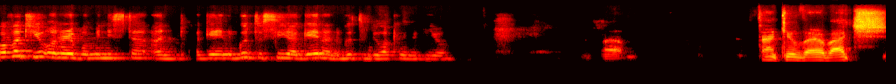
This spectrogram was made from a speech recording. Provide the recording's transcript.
over to you, Honorable Minister, and again, good to see you again and good to be working with you. Uh, thank you very much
